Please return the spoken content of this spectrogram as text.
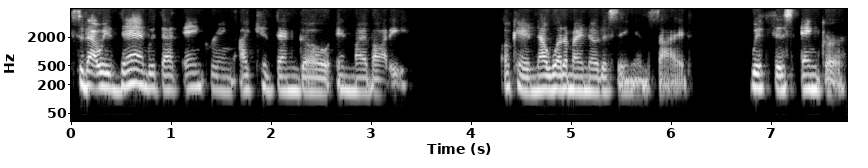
so that way then with that anchoring i could then go in my body okay now what am i noticing inside with this anchor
